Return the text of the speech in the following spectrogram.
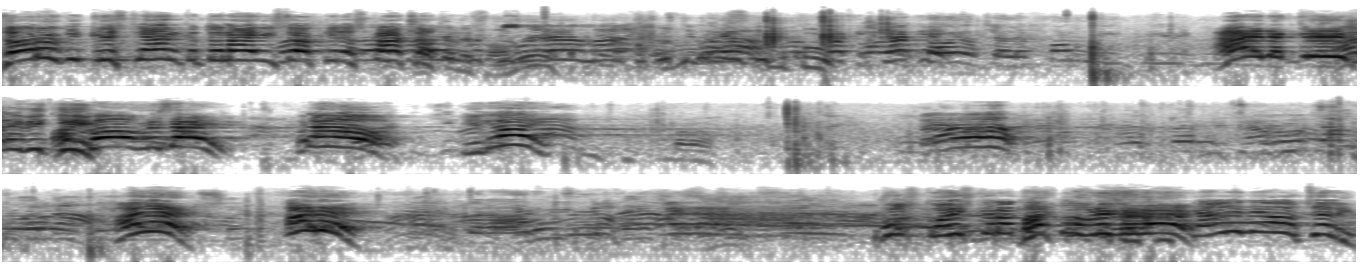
Зоров и Кристиян като най-високи да скачат. Айде, Крис! Айде, Вики! Марко, влизай! Браво! Играй! Браво! Айде! Айде! Пус, кой иска да Марко, влизай, бе! Тя ли не е оцели?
